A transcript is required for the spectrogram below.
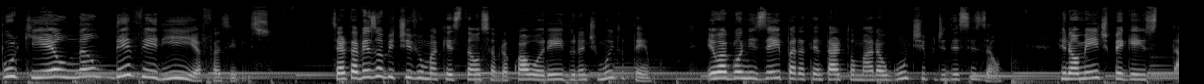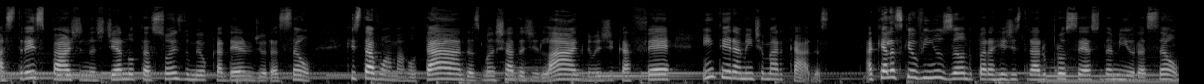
Por que eu não deveria fazer isso? Certa vez obtive uma questão sobre a qual orei durante muito tempo. Eu agonizei para tentar tomar algum tipo de decisão. Finalmente peguei as três páginas de anotações do meu caderno de oração, que estavam amarrotadas, manchadas de lágrimas, de café, inteiramente marcadas. Aquelas que eu vinha usando para registrar o processo da minha oração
